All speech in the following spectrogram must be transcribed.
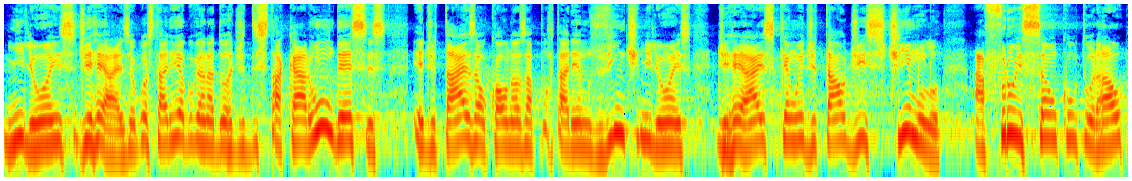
milhões de reais. Eu gostaria, governador, de destacar um desses editais, ao qual nós aportaremos 20 milhões de reais, que é um edital de estímulo à fruição cultural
